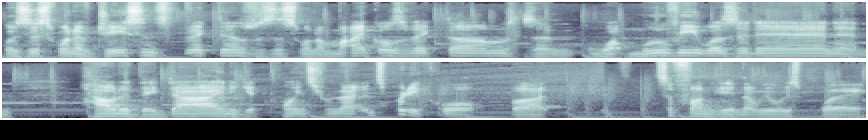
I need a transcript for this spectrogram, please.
was this one of Jason's victims? Was this one of Michael's victims? And what movie was it in? And how did they die? And you get points from that. It's pretty cool, but it's a fun game that we always play.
